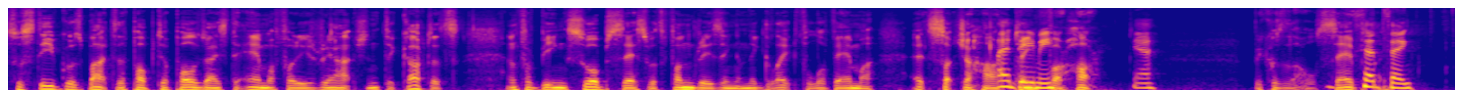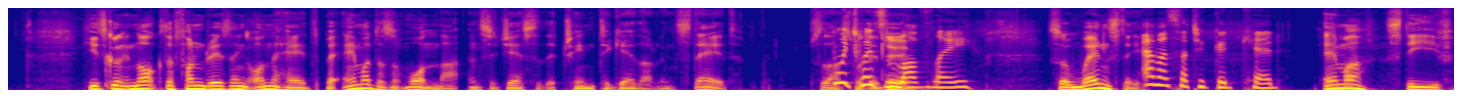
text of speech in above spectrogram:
So Steve goes back to the pub to apologise to Emma for his reaction to Curtis and for being so obsessed with fundraising and neglectful of Emma It's such a hard And time Amy. for her Yeah. because of the whole Seb, Seb thing. thing. He's going to knock the fundraising on the head, but Emma doesn't want that and suggests that they train together instead. So that's Which what was they do. lovely. So on Wednesday, Emma's such a good kid. Emma, Steve,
